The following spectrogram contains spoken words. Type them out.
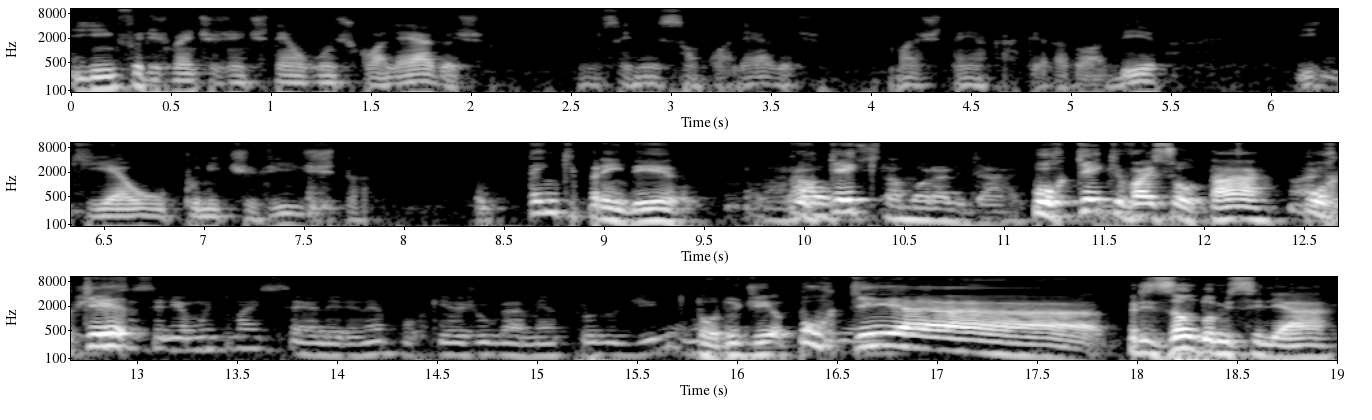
e infelizmente a gente tem alguns colegas, não sei nem se são colegas, mas tem a carteira do AB, e que é o punitivista, tem que prender. Por que, da moralidade. por que, que vai soltar? Não, a Por que seria muito mais célere, né? Porque é julgamento todo dia, né? todo dia? Por que a prisão domiciliar?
